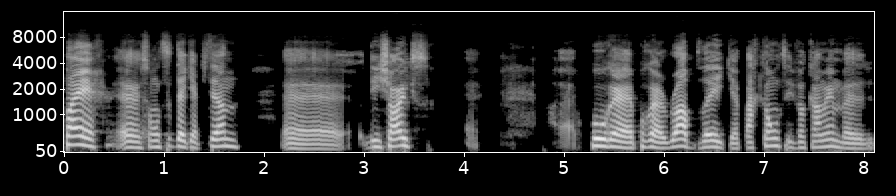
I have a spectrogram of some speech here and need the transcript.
perd son titre de capitaine des Sharks pour, pour Rob Blake. Par contre, il va quand même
